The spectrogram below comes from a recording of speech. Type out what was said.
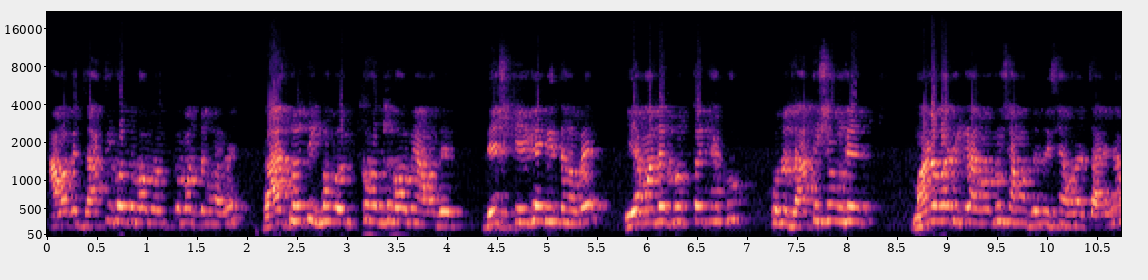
আমাদের জাতিগতভাবে ঐক্যবদ্ধভাবে ঐক্যবদ্ধ ভাবে আমাদের দেশকে এগিয়ে নিতে হবে। এ আমাদের প্রত্যয় থাকুক। কোনো জাতিসংঘের মানবাধিকার অফিস আমাদের দেশে আমরা চাই না।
